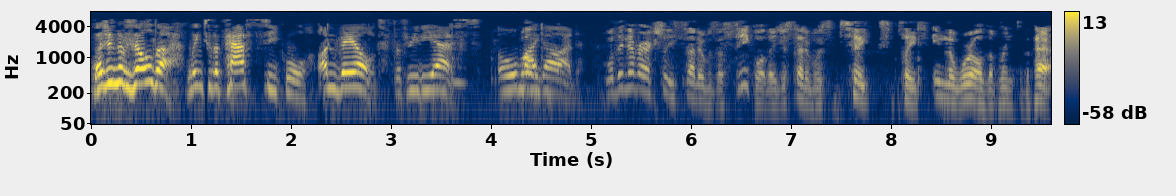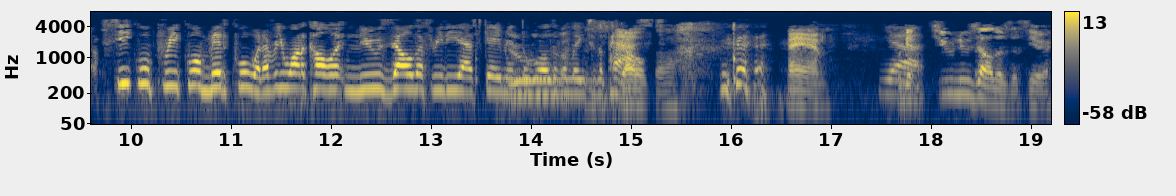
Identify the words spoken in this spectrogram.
Legend of Zelda: Link to the Past sequel unveiled for 3DS. Oh my Well- God! Well, they never actually said it was a sequel. They just said it was takes place in the world of Link to the Past. Sequel, prequel, midquel, whatever you want to call it, new Zelda 3DS game in the world of A Link to the Past. Zelda. Man, we're yeah. getting two new Zeldas this year.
